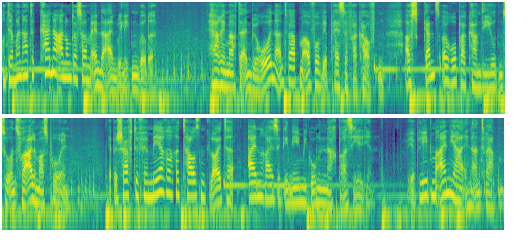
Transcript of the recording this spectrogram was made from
und der Mann hatte keine Ahnung, dass er am Ende einwilligen würde. Harry machte ein Büro in Antwerpen auf, wo wir Pässe verkauften. Aus ganz Europa kamen die Juden zu uns, vor allem aus Polen. Er beschaffte für mehrere tausend Leute Einreisegenehmigungen nach Brasilien. Wir blieben ein Jahr in Antwerpen.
